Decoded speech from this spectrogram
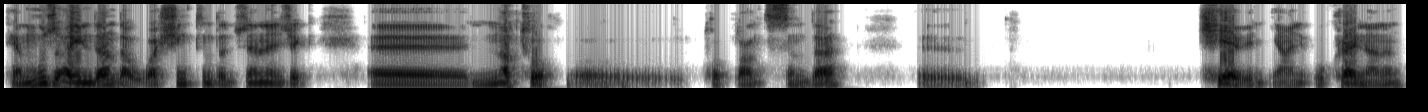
Temmuz ayından da Washington'da düzenlenecek e, NATO e, toplantısında e, Kiev'in yani Ukrayna'nın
